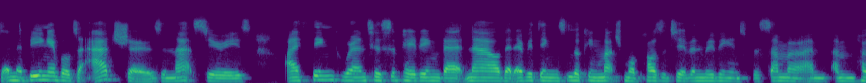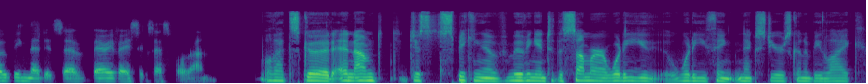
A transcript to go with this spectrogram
and being able to add shows in that series I think we're anticipating that now that everything's looking much more positive and moving into the summer, I'm, I'm hoping that it's a very, very successful run. Well, that's good. And I'm just speaking of moving into the summer. What do you what do you think next year is going to be like?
